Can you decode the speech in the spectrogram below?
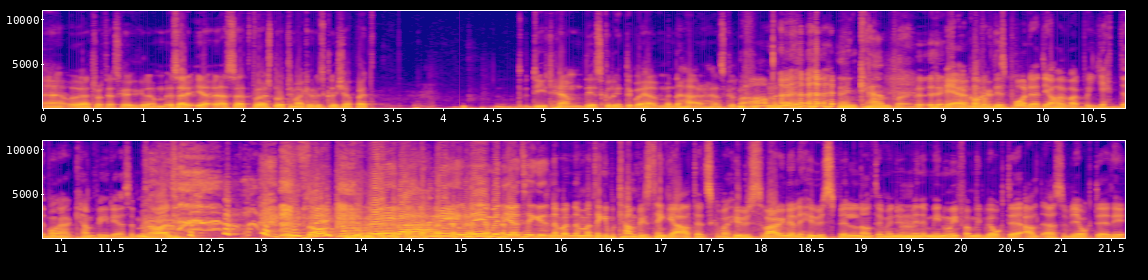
Eh, och jag tror att jag skulle kunna, så här, jag- alltså att föreslå till Michael att vi skulle köpa ett dyrt hem, det skulle inte gå hem. Men det här, jag skulle bara, ah, men det En camper. Jag kom faktiskt på det att jag har varit på jättemånga campingresor men jag har inte... nej, nej, nej, men jag tänker, när, man, när man tänker på camping så tänker jag alltid att det ska vara husvagn eller husbil eller någonting. Men nu- min, min och min familj, vi åkte, all, alltså, vi åkte till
